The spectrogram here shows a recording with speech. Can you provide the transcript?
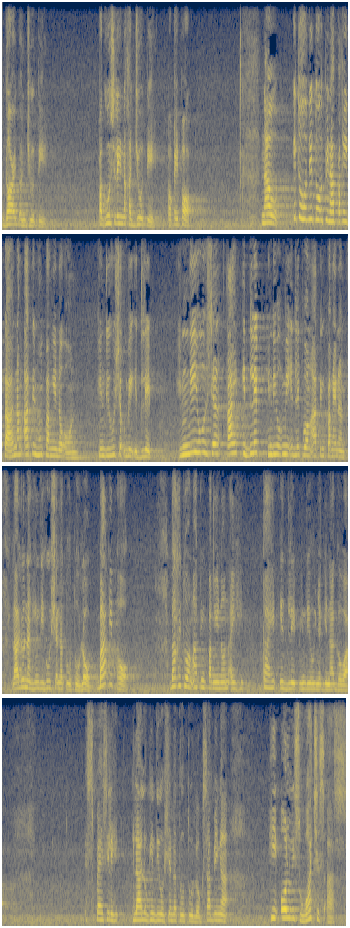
guard on duty. Pag ho sila naka-duty. Okay po. Now, ito ho dito pinapakita ng atin hong Panginoon, hindi ho siya umiidlip. Hindi ho siya, kahit idlip, hindi ho umiidlip po ang ating Panginoon, lalo nang hindi ho siya natutulog. Bakit ho? Bakit ho ang ating Panginoon ay kahit idlip, hindi ho niya ginagawa. Especially, lalong hindi ho siya natutulog. Sabi nga, He always watches us.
